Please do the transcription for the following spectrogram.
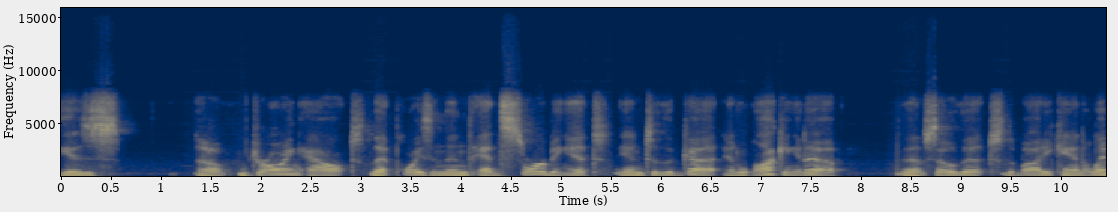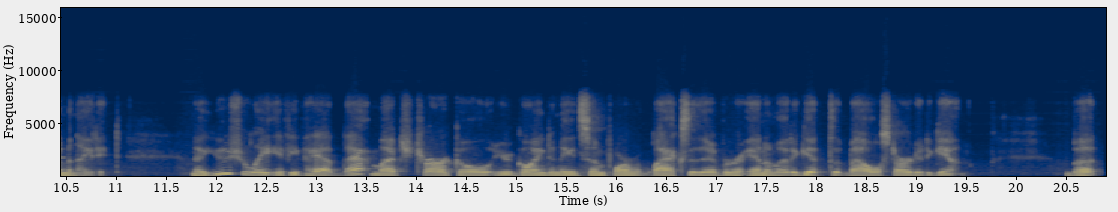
is uh, drawing out that poison and absorbing it into the gut and locking it up uh, so that the body can eliminate it. Now, usually, if you've had that much charcoal, you're going to need some form of laxative or enema to get the bowel started again. But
